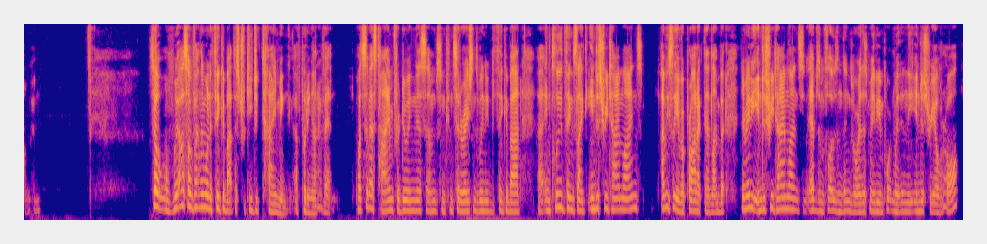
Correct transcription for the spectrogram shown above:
So we also finally want to think about the strategic timing of putting on an event. What's the best time for doing this? Um, some considerations we need to think about uh, include things like industry timelines. Obviously you have a product deadline, but there may be industry timelines, ebbs and flows and things where this may be important within the industry overall.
